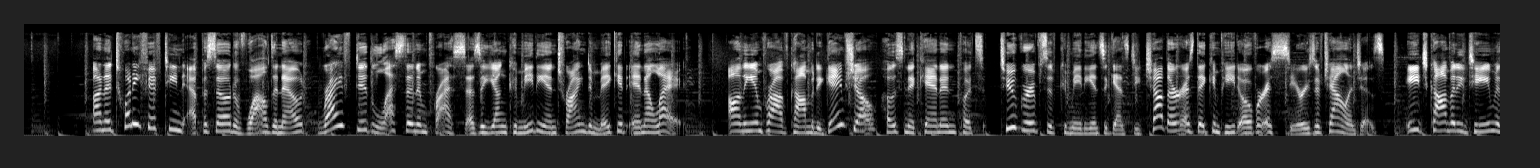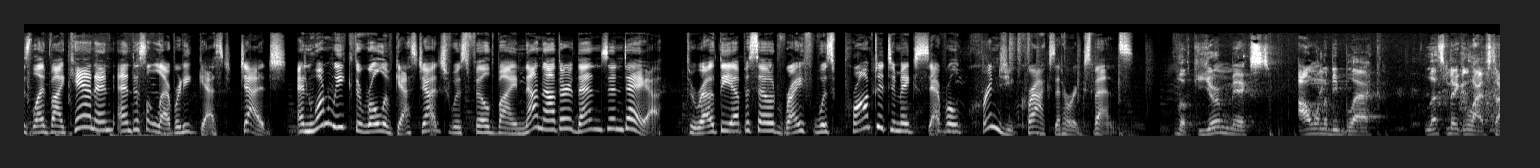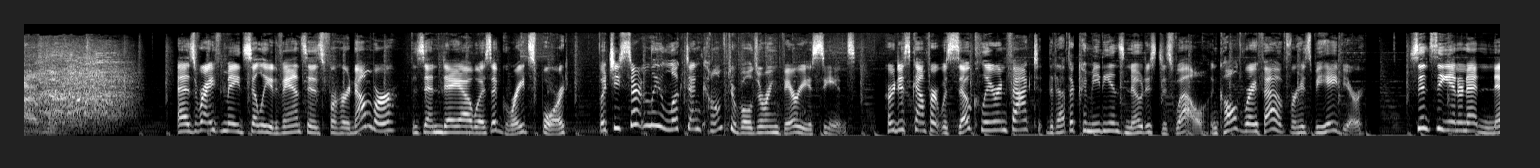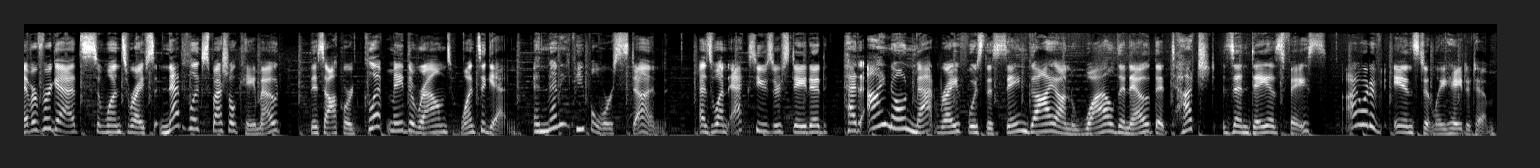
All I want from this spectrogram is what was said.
On a 2015 episode of Wild and Out, Rife did less than impress as a young comedian trying to make it in LA. On the improv comedy game show, host Nick Cannon puts two groups of comedians against each other as they compete over a series of challenges. Each comedy team is led by Cannon and a celebrity guest judge. And one week, the role of guest judge was filled by none other than Zendaya. Throughout the episode, Rife was prompted to make several cringy cracks at her expense. Look, you're mixed. I want to be black. Let's make a lifestyle movie. As Rife made silly advances for her number, Zendaya was a great sport, but she certainly looked uncomfortable during various scenes. Her discomfort was so clear, in fact, that other comedians noticed as well and called Rife out for his behavior. Since the internet never forgets, once Rife's Netflix special came out, this awkward clip made the rounds once again, and many people were stunned. As one X user stated, Had I known Matt Rife was the same guy on Wild and Out that touched Zendaya's face, I would have instantly hated him.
